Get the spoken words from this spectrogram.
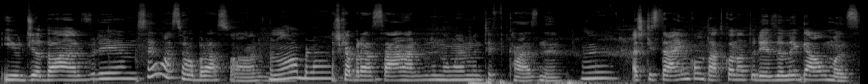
E o dia da árvore, não sei lá se eu abraço a árvore. Eu não abraço. Acho que abraçar a árvore não é muito eficaz, né? É. Acho que estar em contato com a natureza é legal, mas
